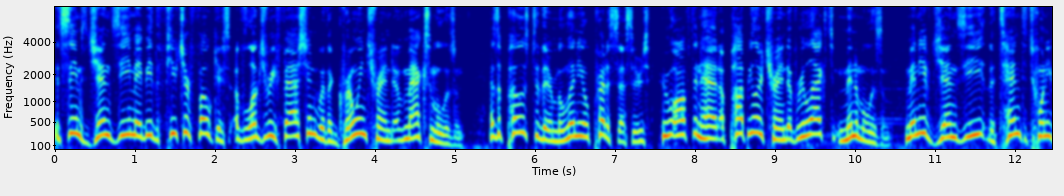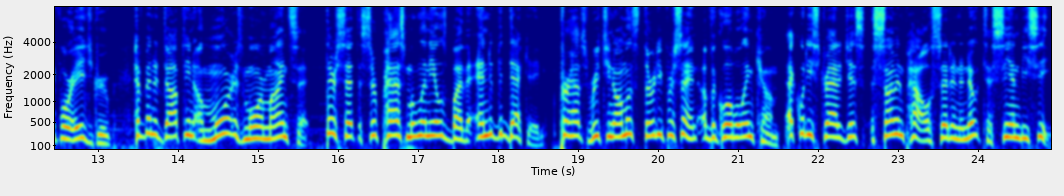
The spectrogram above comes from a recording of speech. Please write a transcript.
It seems Gen Z may be the future focus of luxury fashion with a growing trend of maximalism, as opposed to their millennial predecessors who often had a popular trend of relaxed minimalism. Many of Gen Z, the 10 to 24 age group, have been adopting a more is more mindset. They're set to surpass millennials by the end of the decade, perhaps reaching almost 30% of the global income, equity strategist Simon Powell said in a note to CNBC.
